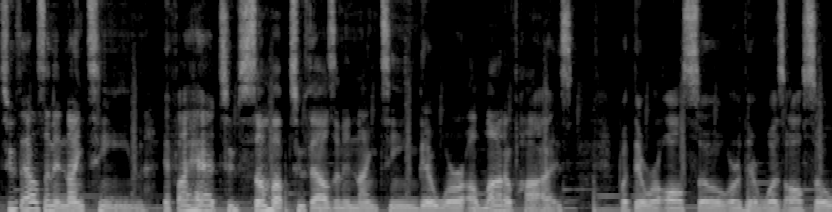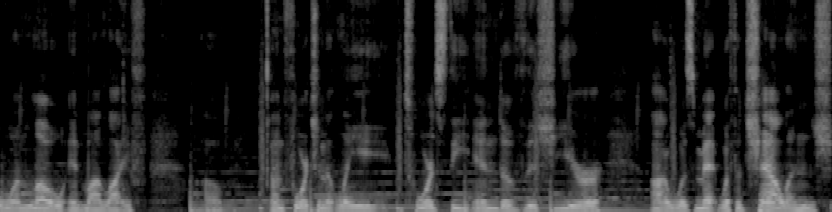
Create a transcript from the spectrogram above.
2019, if I had to sum up 2019, there were a lot of highs, but there were also, or there was also one low in my life. Um, Unfortunately, towards the end of this year, I was met with a challenge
